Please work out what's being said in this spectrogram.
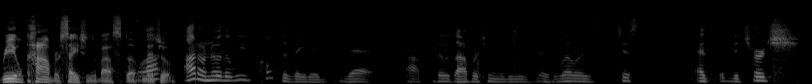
real conversations about stuff, Well, Mitchell. I, I don't know that we've cultivated that op- those opportunities as well as just as the church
